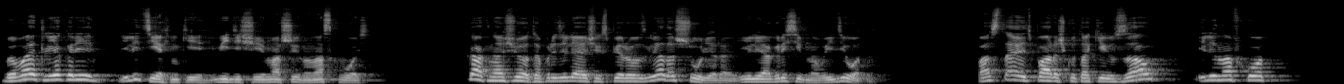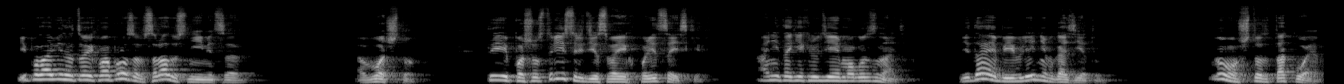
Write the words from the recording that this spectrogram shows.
Бывают лекари или техники, видящие машину насквозь. Как насчет определяющих с первого взгляда шулера или агрессивного идиота? Поставить парочку таких в зал или на вход, и половина твоих вопросов сразу снимется. Вот что. Ты пошустри среди своих полицейских. Они таких людей могут знать. И дай объявление в газету. Ну, что-то такое.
